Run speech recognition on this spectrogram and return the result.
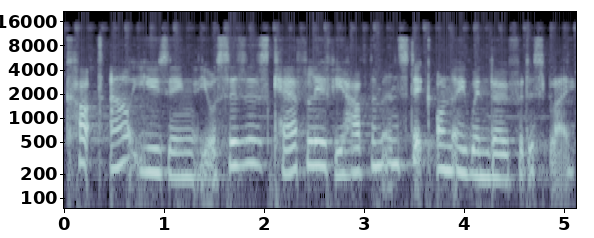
Cut out using your scissors carefully if you have them and stick on a window for display.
